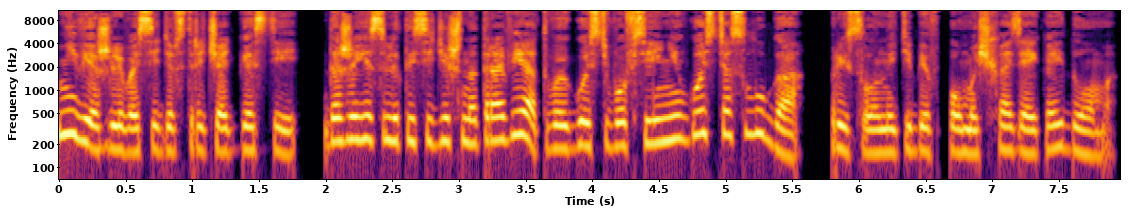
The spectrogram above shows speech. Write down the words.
Невежливо сидя встречать гостей, даже если ты сидишь на траве, а твой гость вовсе и не гость, а слуга, присланный тебе в помощь хозяйкой дома.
